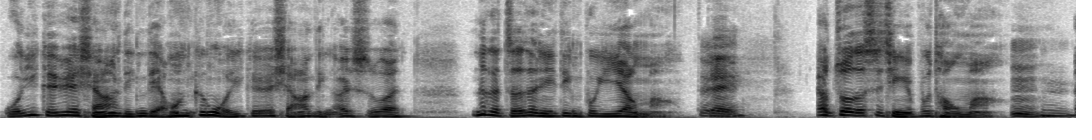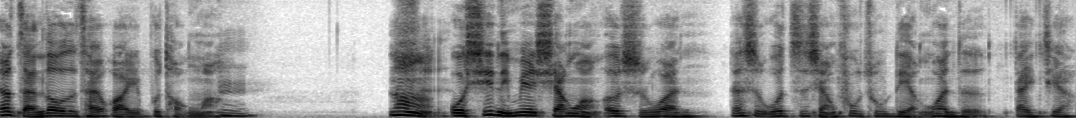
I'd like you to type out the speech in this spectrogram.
我一个月想要领两万，跟我一个月想要领二十万，那个责任一定不一样嘛。对，要做的事情也不同嘛。嗯嗯，要展露的才华也不同嘛。嗯，那我心里面向往二十万，但是我只想付出两万的代价。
